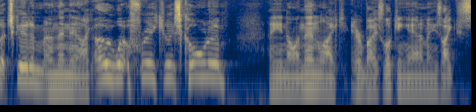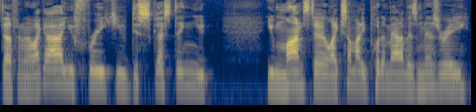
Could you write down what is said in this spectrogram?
let's get him. And then they're like, oh, what a freak, let's call him. And, you know, and then like everybody's looking at him and he's like stuff, and they're like, ah, you freak, you disgusting, you, you monster. Like somebody put him out of his misery.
